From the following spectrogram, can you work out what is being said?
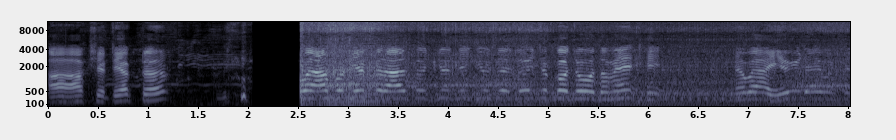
આ હાંકશે ટ્રેક્ટર આપણું ટ્રેક્ટર હાલતું જ ગયું થઈ ગયું છે. જોઈ શકો છો તમે. ને ભાઈ આ હેવી ડ્રાઈવર છે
